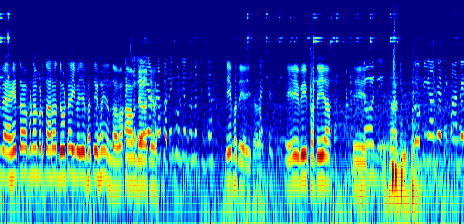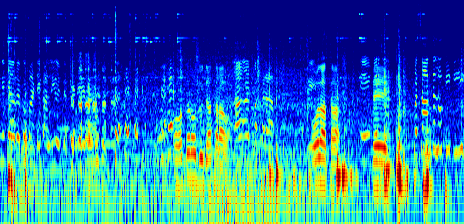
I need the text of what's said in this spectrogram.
ਵੈਸੇ ਤਾਂ ਆਪਣਾ ਵਰਤਾਰਾ 2:30 ਵਜੇ ਫਤਿਹ ਹੋ ਜਾਂਦਾ ਵਾ ਆਮ ਇਹ ਦਿਨਾਂ 'ਚ। ਆਪਣਾ ਫਤਿਹ ਹੋ ਗਿਆ ਦੋਨੋਂ ਚੀਜ਼ਾਂ? ਇਹ ਫਤਿਹ ਆ ਜੀ ਸਾਰਾ। ਅੱਛਾ ਜੀ। ਇਹ ਵੀ ਫਤਿਹ ਆ ਤੇ ਲਓ ਜੀ। ਹਾਂਜੀ। ਲੋਕੀ ਆਂਦੇ ਅਸੀਂ ਖਾਂਦੇ ਨਹੀਂ ਤੇ ਆ ਵੇਖੋ ਭਾਂਡੇ ਖਾਲੀ ਹੋਏ ਫਿਰਦੇ ਨੇ ਉਧਰ ਉਹ ਦੂਜਾ ਤਰਾ ਵਾ। ਆ ਬੱਕਰਾ। ਉਹਦਾ ਤਰਾ। ਤੇ ਬਾਈ ਜੀ, ਪਸੰਦ ਲੋਕੀ ਕੀ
